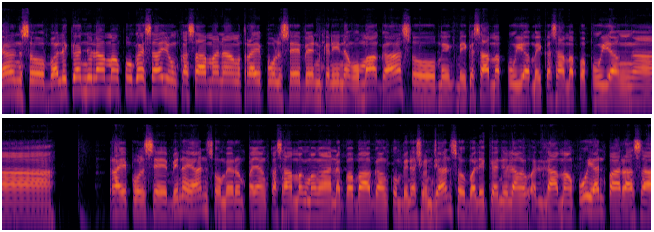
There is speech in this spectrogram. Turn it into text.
Ayan, so balikan nyo lamang po guys ha, yung kasama ng triple seven kaninang umaga. So may, may kasama po yan, may kasama pa po yung ah, triple seven na yan. So meron pa yung kasamang mga nagbabagang kombinasyon dyan. So balikan nyo lang, lamang po yan para sa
